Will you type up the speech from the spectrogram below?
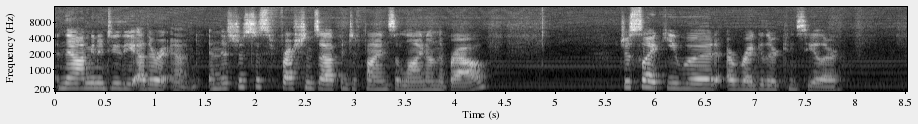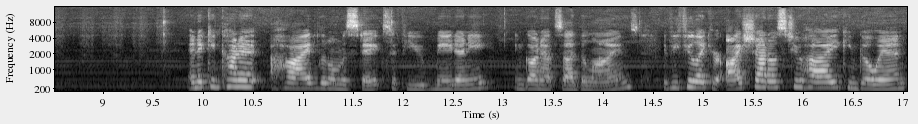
and now I'm going to do the other end. And this just, freshens up and defines the line on the brow. Just like you would a regular concealer. And it can kind of hide little mistakes if you made any and gone outside the lines. If you feel like your eyeshadow's too high, you can go in,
